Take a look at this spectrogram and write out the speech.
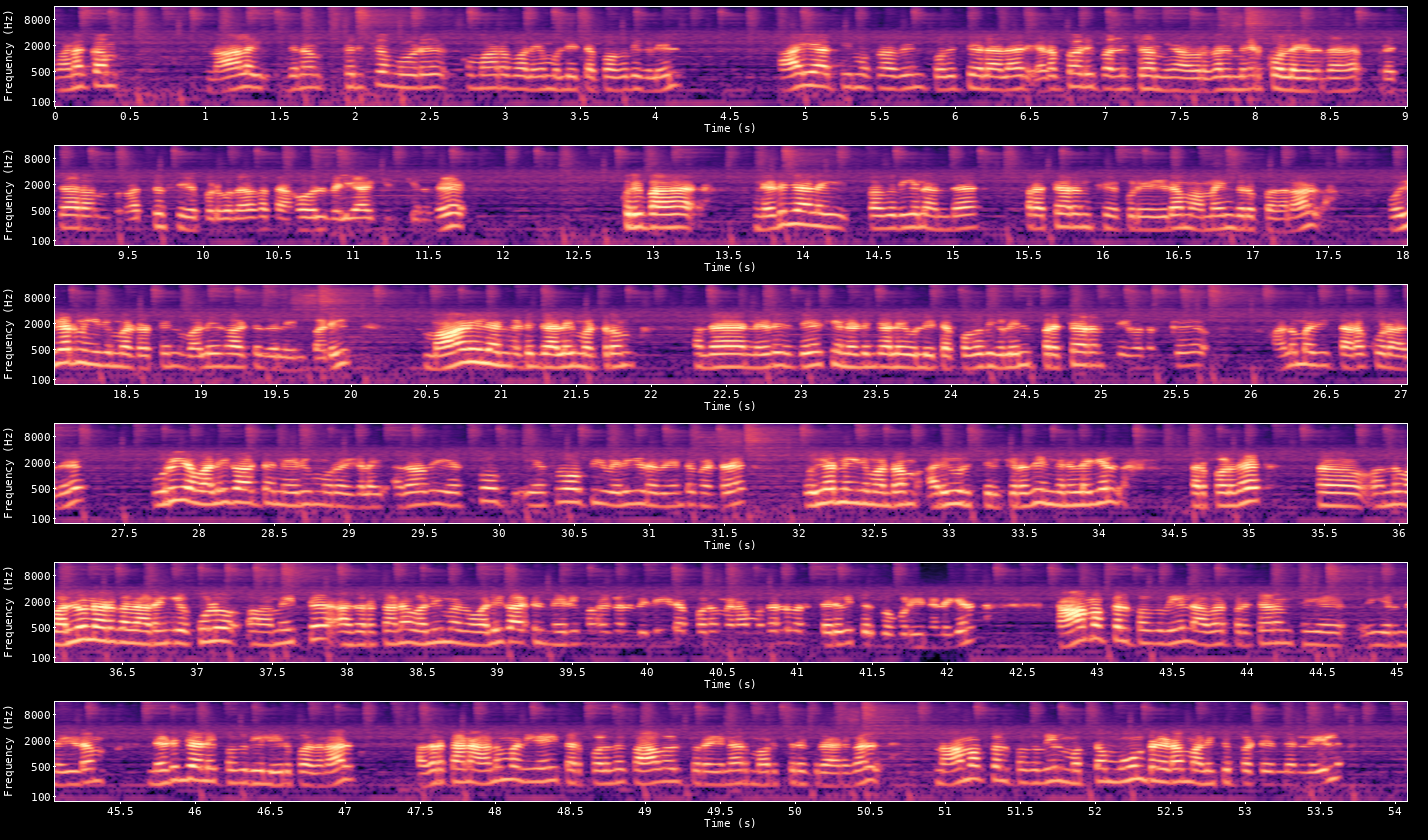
வணக்கம். நாளை தினம் திருச்செங்கோடு குமாரபாளையம் உள்ளிட்ட பகுதிகளில் அஇஅதிமுகவின் பொதுச் செயலாளர் எடப்பாடி பழனிசாமி அவர்கள் மேற்கொள்ள இருந்த பிரச்சாரம் ரத்து செய்யப்படுவதாக தகவல் வெளியாகியிருக்கிறது. குறிப்பாக நெடுஞ்சாலை பகுதியில் அந்த பிரச்சாரம் செய்யக்கூடிய இடம் அமைந்திருப்பதனால் உயர் நீதிமன்றத்தின் வழிகாட்டுதலின்படி மாநில நெடுஞ்சாலை மற்றும் அந்த நெடு தேசிய நெடுஞ்சாலை உள்ளிட்ட பகுதிகளில் பிரச்சாரம் செய்வதற்கு அனுமதி தரக்கூடாது. உரிய வழிகாட்டு நெறிமுறைகளை அதாவது எஸ்ஓ எஸ்ஓபி வெளியிட வேண்டும் என்று உயர்நீதிமன்றம் அறிவுறுத்தியிருக்கிறது. இந்த நிலையில் தற்பொழுது வந்து வல்லுநர்கள் அடங்கிய குழு அமைத்து அதற்கான வழிம வழிகாட்டு நெறிமுறைகள் வெளியிடப்படும் என முதல்வர் தெரிவித்திருக்கக்கூடிய நிலையில் நாமக்கல் பகுதியில் அவர் பிரச்சாரம் செய்ய இருந்த இடம் நெடுஞ்சாலை பகுதியில் இருப்பதனால் அதற்கான அனுமதியை தற்பொழுது காவல்துறையினர் மறுத்திருக்கிறார்கள். நாமக்கல் பகுதியில் மொத்தம் மூன்று இடம் அளிக்கப்பட்டிருந்த நிலையில்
